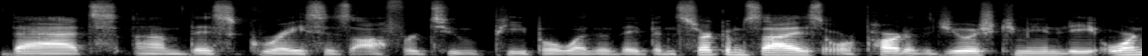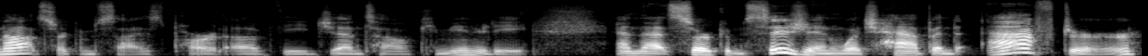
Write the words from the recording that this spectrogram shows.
that um, this grace is offered to people, whether they've been circumcised or part of the Jewish community or not circumcised, part of the Gentile community. And that circumcision, which happened after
